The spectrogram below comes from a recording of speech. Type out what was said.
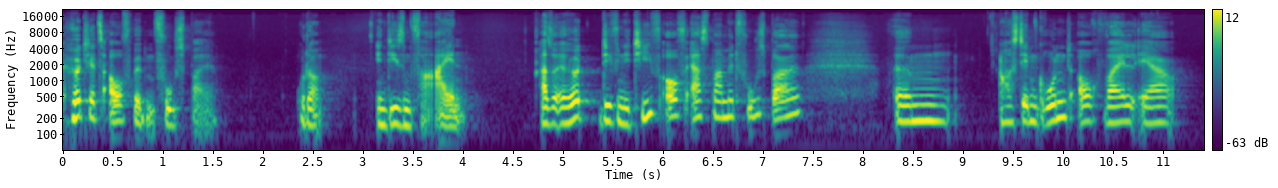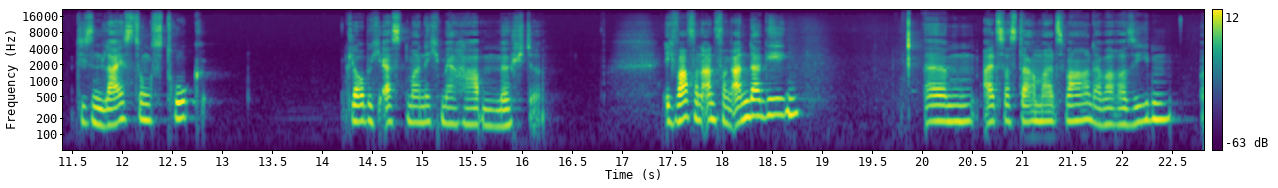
hört jetzt auf mit dem Fußball oder in diesem Verein. Also er hört definitiv auf erstmal mit Fußball. Ähm, aus dem Grund auch, weil er diesen Leistungsdruck, glaube ich, erstmal nicht mehr haben möchte. Ich war von Anfang an dagegen, ähm, als das damals war. Da war er sieben. Äh,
